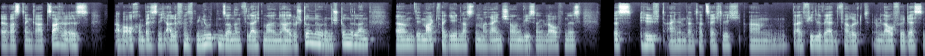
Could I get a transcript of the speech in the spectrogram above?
äh, was dann gerade Sache ist. Aber auch am besten nicht alle fünf Minuten, sondern vielleicht mal eine halbe Stunde oder eine Stunde lang ähm, den Markt vergehen lassen und mal reinschauen, wie es dann gelaufen ist das hilft einem dann tatsächlich, ähm, weil viele werden verrückt im Laufe des,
